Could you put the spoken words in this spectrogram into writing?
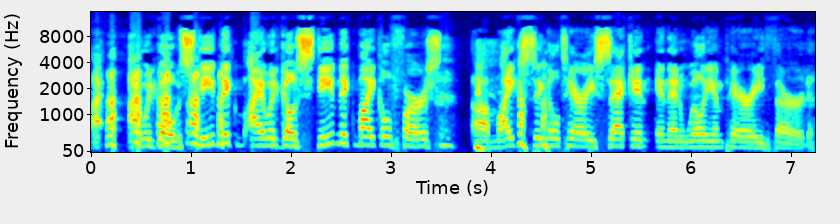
I, I, would go Steve Mc, I would go Steve McMichael first, uh, Mike Singletary second, and then William Perry third.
